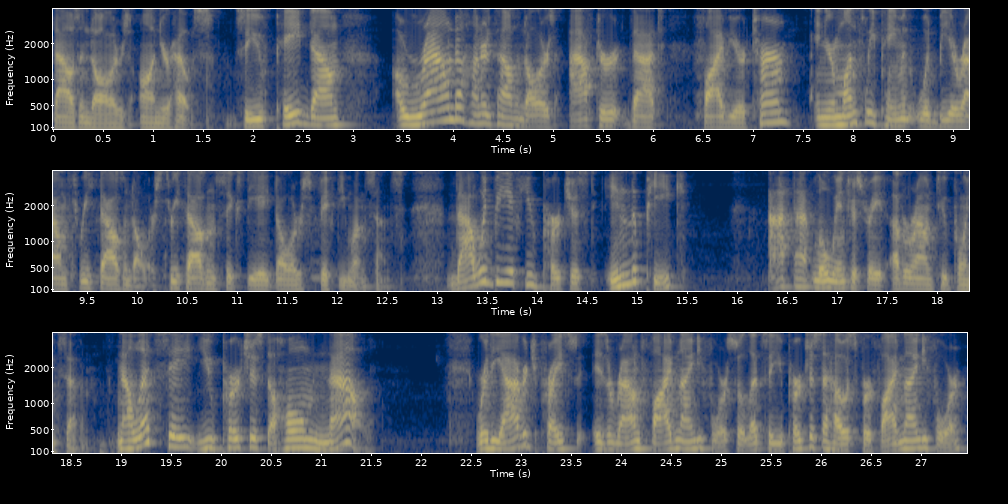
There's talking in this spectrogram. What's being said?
$569,341,000 on your house so you've paid down around $100,000 after that 5-year term and your monthly payment would be around $3,000, $3,068.51. That would be if you purchased in the peak at that low interest rate of around 2.7. Now let's say you purchased a home now where the average price is around 594. So let's say you purchase a house for 594.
